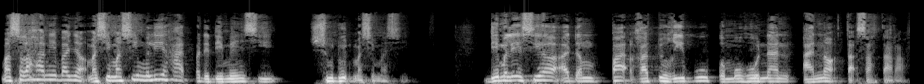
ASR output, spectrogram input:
Masalah ni banyak. Masing-masing melihat pada dimensi sudut masing-masing. Di Malaysia ada 400 ribu permohonan anak tak sah taraf.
